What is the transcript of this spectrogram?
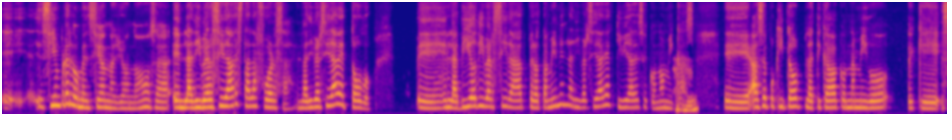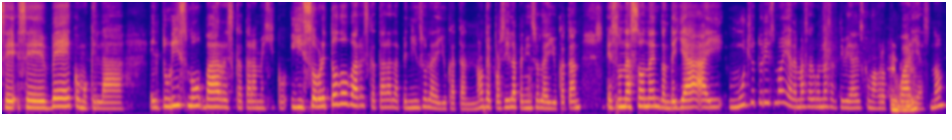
eh, siempre lo menciono yo, ¿no? O sea, en la diversidad está la fuerza, en la diversidad de todo, eh, en la biodiversidad, pero también en la diversidad de actividades económicas. Eh, hace poquito platicaba con un amigo de que se, se ve como que la el turismo va a rescatar a México y sobre todo va a rescatar a la península de Yucatán, ¿no? De por sí la península de Yucatán es una zona en donde ya hay mucho turismo y además algunas actividades como agropecuarias, ¿no?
